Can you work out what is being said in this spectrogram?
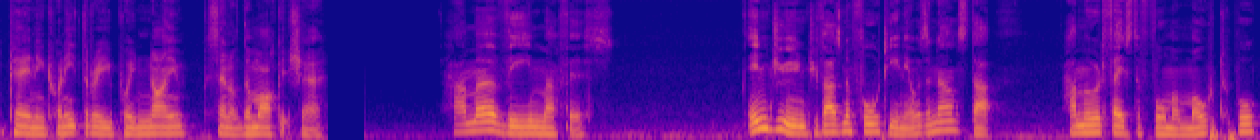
obtaining 23.9% of the market share. Hammer v Mathis In June 2014, it was announced that Hammer would face the former multiple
